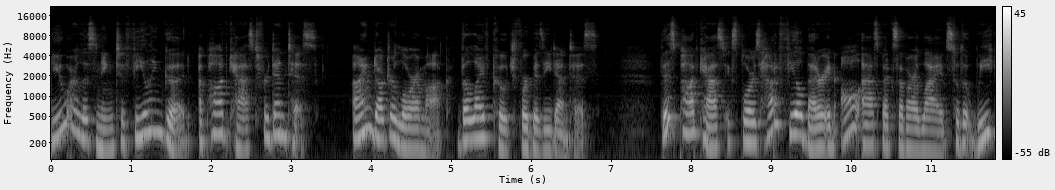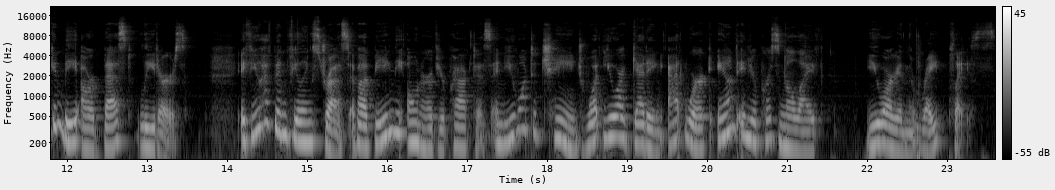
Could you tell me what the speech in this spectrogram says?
You are listening to Feeling Good, a podcast for dentists. I'm Dr. Laura Mock, the life coach for busy dentists. This podcast explores how to feel better in all aspects of our lives so that we can be our best leaders. If you have been feeling stressed about being the owner of your practice and you want to change what you are getting at work and in your personal life, you are in the right place.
